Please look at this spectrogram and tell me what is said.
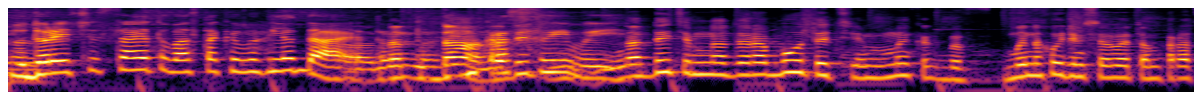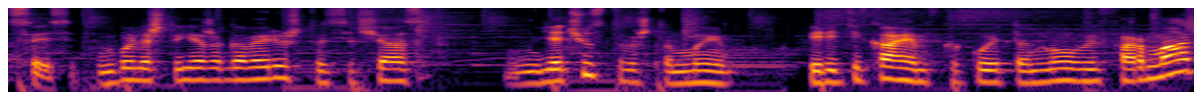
Ну, до речі, сайт у вас так і виглядає. А, Тобто над- він да, над красивий. этим, над этим надо работать, и мы как бы мы находимся в этом процессе. Тем более, что я же говорю, что сейчас м, я чувствую, что мы перетекаем в какой-то новый формат,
